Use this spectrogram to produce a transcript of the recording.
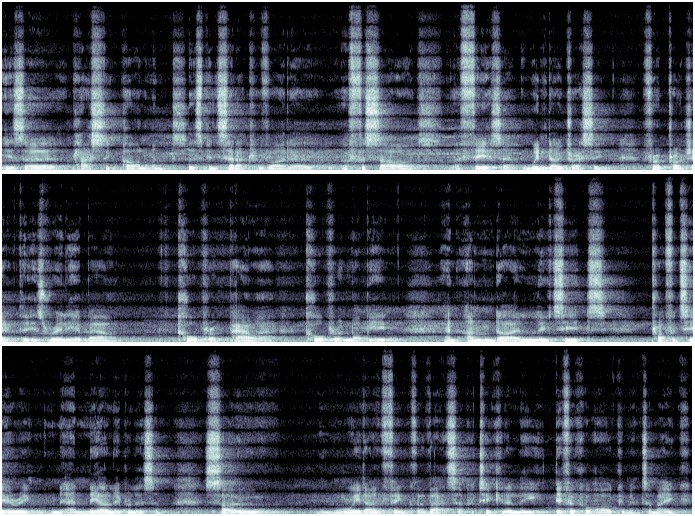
is a plastic parliament that's been set up to provide a, a facade, a theatre, window dressing for a project that is really about corporate power, corporate lobbying, and undiluted profiteering and neoliberalism. So we don't think that that's a particularly difficult argument to make.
